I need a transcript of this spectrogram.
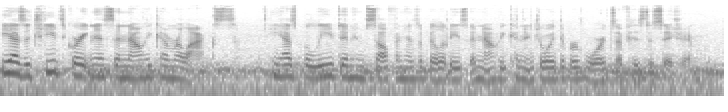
He has achieved greatness and now he can relax. He has believed in himself and his abilities and now he can enjoy the rewards of his decision.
